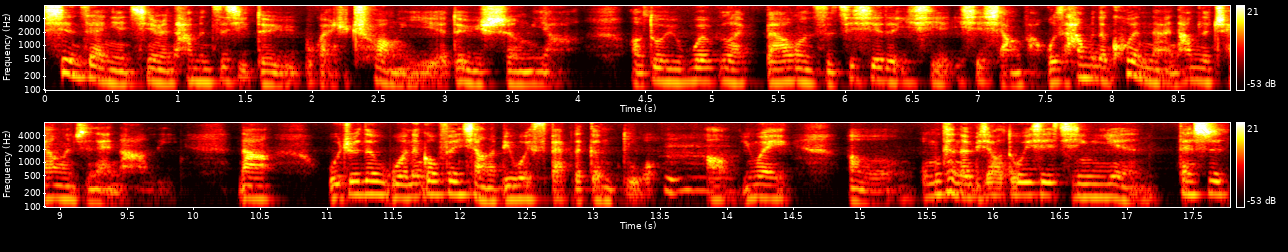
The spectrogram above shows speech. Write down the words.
现在年轻人他们自己对于不管是创业、对于生涯，啊，对于 work-life balance 这些的一些一些想法，或者他们的困难、他们的 challenge 在哪里？那我觉得我能够分享的比我 expect 的更多，嗯，啊，因为呃，我们可能比较多一些经验，但是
